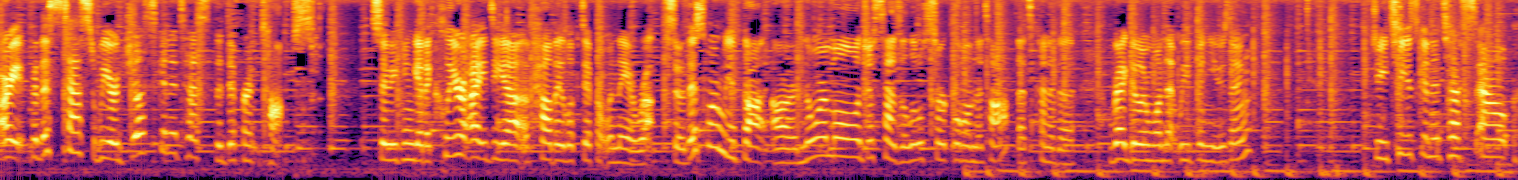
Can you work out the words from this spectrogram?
All right, for this test, we are just gonna test the different tops so we can get a clear idea of how they look different when they erupt. So this one we've got our normal, just has a little circle on the top. That's kind of the regular one that we've been using. JT is gonna test out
